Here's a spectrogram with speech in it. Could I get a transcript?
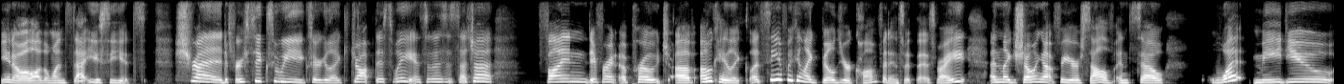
you know, a lot of the ones that you see, it's shred for six weeks or like drop this weight. And so this is such a fun, different approach of, okay, like, let's see if we can like build your confidence with this, right? And like showing up for yourself. And so what made you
